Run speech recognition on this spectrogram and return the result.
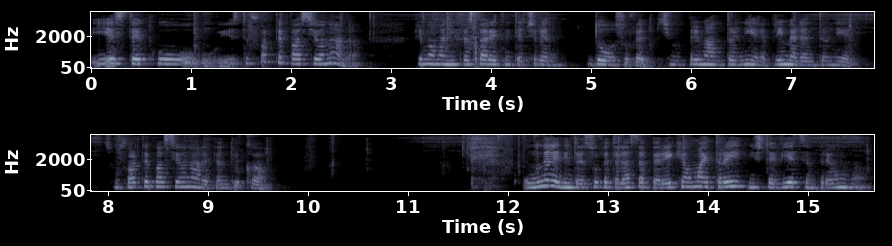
este, cu, este foarte pasională. Prima manifestare dintre cele două suflete, prima întâlnire, primele întâlniri, sunt foarte pasionale pentru că unele dintre sufletele astea perechi au mai trăit niște vieți împreună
